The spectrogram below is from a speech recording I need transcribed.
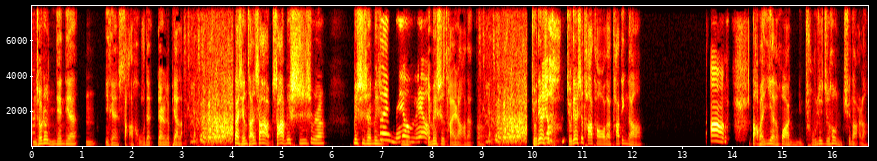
你瞅瞅你一天天，嗯，一天傻乎的，让人给骗了。但行，咱啥啥也没失，是不是？没失身，没失，对，没有没有，也没失财啥的。嗯，酒店是酒店是他掏的，他订的啊。嗯。大半夜的话，你出来之后你去哪儿了？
